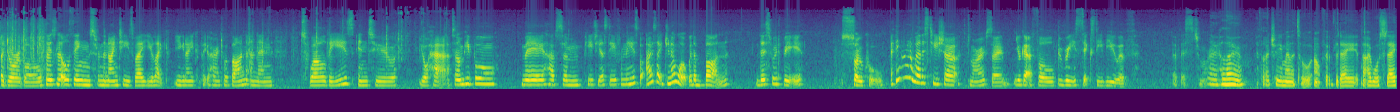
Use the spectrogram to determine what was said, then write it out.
adorable, those little things from the 90s where you like, you know, you can put your hair into a bun and then twirl these into your hair. Some people may have some PTSD from these, but I was like, do you know what? With a bun, this would be so cool. I think I'm gonna wear this t-shirt tomorrow, so you'll get a full 360 view of of this tomorrow. Hello, hello. I thought I'd show you my little outfit of the day that I wore today.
